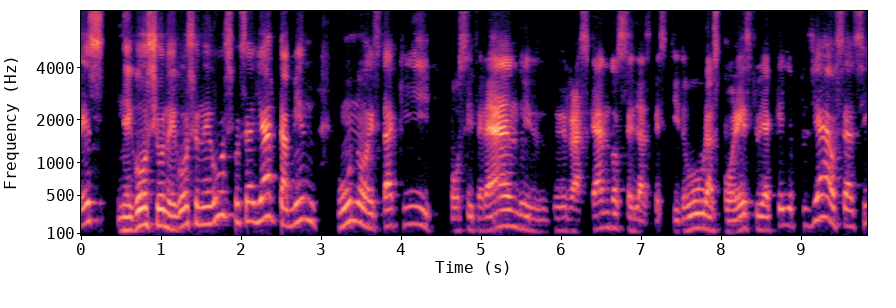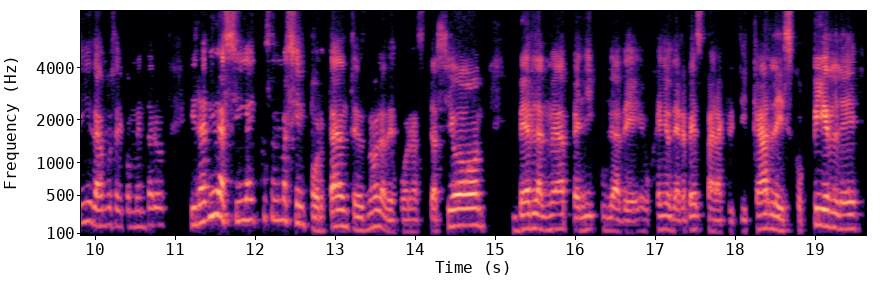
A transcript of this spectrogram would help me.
es negocio, negocio, negocio, o sea, ya también uno está aquí vociferando y, rascándose las vestiduras por esto y aquello, pues ya, o sea, sí, damos el comentario. Y la vida sí, hay cosas más importantes, ¿no? La deforestación, ver la nueva película de Eugenio Derbez para criticarle y escupirle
